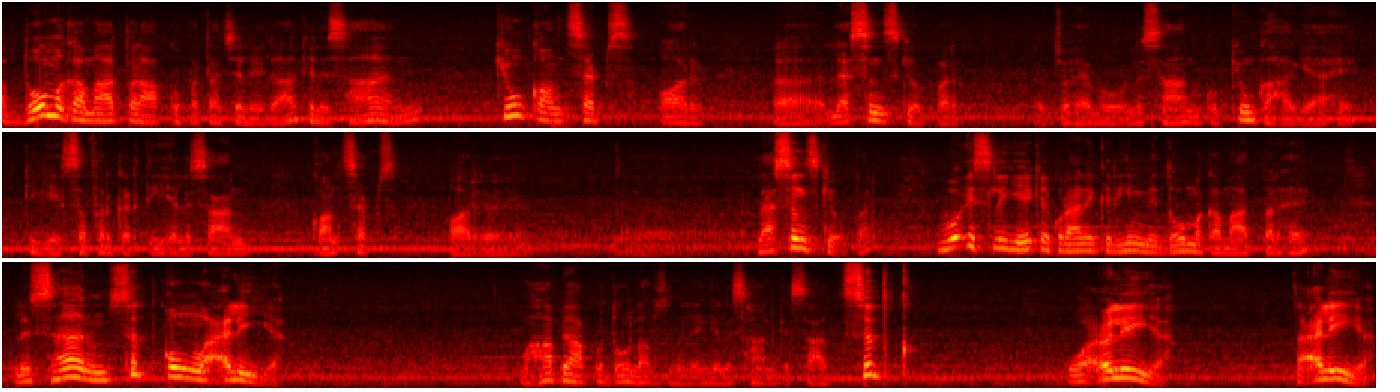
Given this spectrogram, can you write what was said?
अब दो मकाम पर आपको पता चलेगा कि लिसान क्यों कॉन्सेप्ट्स और लेसन्स के ऊपर जो है वो लसान को क्यों कहा गया है कि ये सफ़र करती है लसान कॉन्सेप्ट्स और लेसन्स के ऊपर। वो इसलिए कि कुरान करीम में दो मकाम पर है। लसान सिद्क अलिया। वहाँ पे आपको दो लफ्ज़ मिलेंगे लसान के साथ। सिद्क व अलिया अलिया।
